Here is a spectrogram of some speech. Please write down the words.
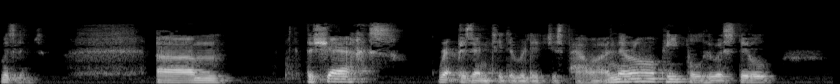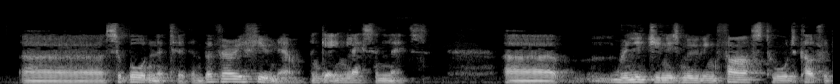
Muslims. Um, the sheikhs represented a religious power, and there are people who are still uh, subordinate to them, but very few now, and getting less and less. Uh, religion is moving fast towards cultural.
